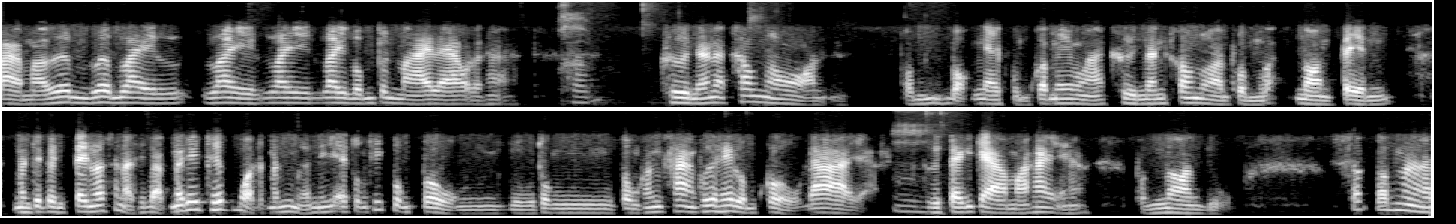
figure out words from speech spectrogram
ตามมาเริ่มเริ่มไล่ไล่ไล่ไล่ล้มต้นไม้แล้วนะฮะครับ คืนนั้นนะเข้านอน ผมบอกไงผมก็ไม่มาคืนนั้นเข้านอนผมนอนเต็นท์มันจะเป็นเต็นท์ลักษณะที่แบบไม่ได้ทึบหมดมันเหมือนมีไอ้ตรงที่โปร่งๆอยู่ตรงตรงข้างๆ เพื่อให้ลมโกรกได้อะอืมคือเต็นท์แกเอามาให้ฮะผมนอนอยู่ สักประมาณ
